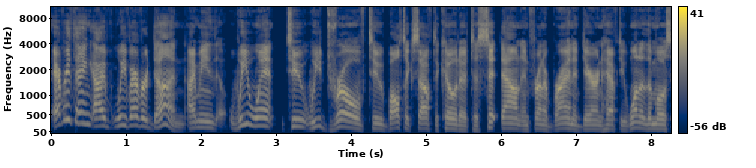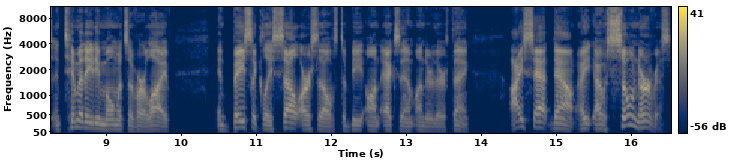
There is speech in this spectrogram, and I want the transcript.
Everything I've we've ever done. I mean, we went to we drove to Baltic, South Dakota to sit down in front of Brian and Darren Hefty, one of the most intimidating moments of our life, and basically sell ourselves to be on XM under their thing. I sat down. I, I was so nervous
